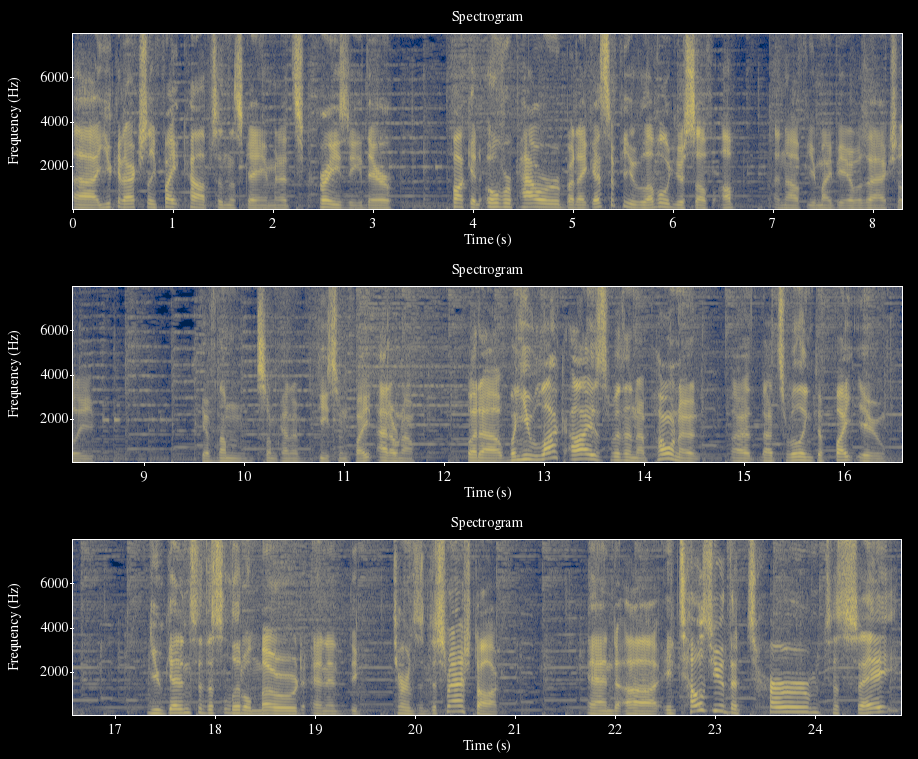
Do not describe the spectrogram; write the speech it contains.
uh you could actually fight cops in this game and it's crazy. They're fucking overpowered, but I guess if you level yourself up enough, you might be able to actually give them some kind of decent fight. I don't know. But uh, when you lock eyes with an opponent uh, that's willing to fight you, you get into this little mode and it, it turns into Smash Talk. And uh, it tells you the term to say,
